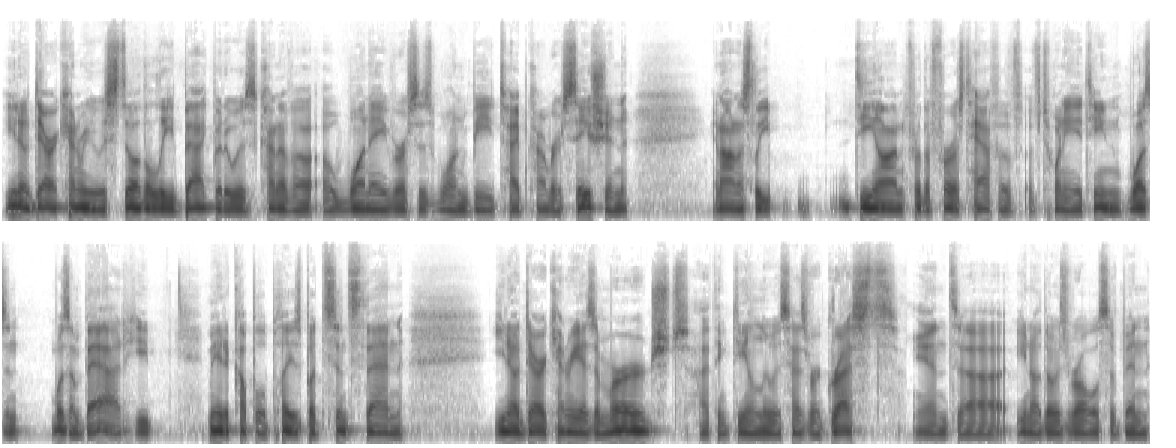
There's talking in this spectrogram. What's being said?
you know, Derrick Henry was still the lead back, but it was kind of a A versus one B type conversation. And honestly, Dion for the first half of, of 2018 wasn't wasn't bad. He made a couple of plays, but since then, you know, Derrick Henry has emerged. I think Dion Lewis has regressed, and uh, you know those roles have been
